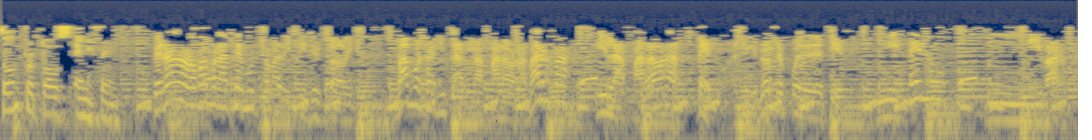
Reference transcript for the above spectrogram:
Don't propose anything. Pero ahora lo vamos a hacer mucho más difícil todavía. Vamos a quitar la palabra barba y la palabra pelo. Así que no se puede decir ni pelo ni barba.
